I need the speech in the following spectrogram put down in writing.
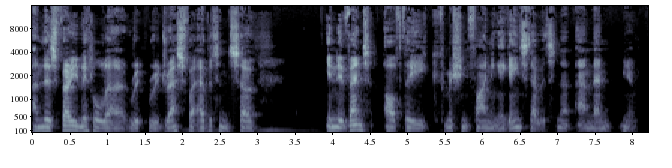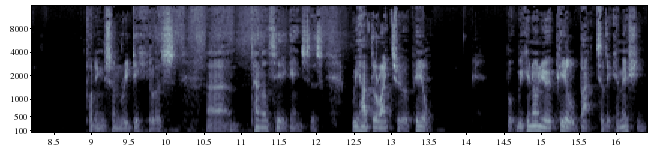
and there's very little uh, re- redress for Everton. So, in the event of the commission finding against Everton, and then you know putting some ridiculous um, penalty against us, we have the right to appeal. But we can only appeal back to the commission.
